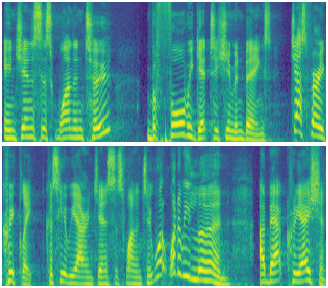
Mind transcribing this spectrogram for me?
in Genesis 1 and 2 before we get to human beings? Just very quickly, because here we are in Genesis 1 and 2. What, what do we learn about creation?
